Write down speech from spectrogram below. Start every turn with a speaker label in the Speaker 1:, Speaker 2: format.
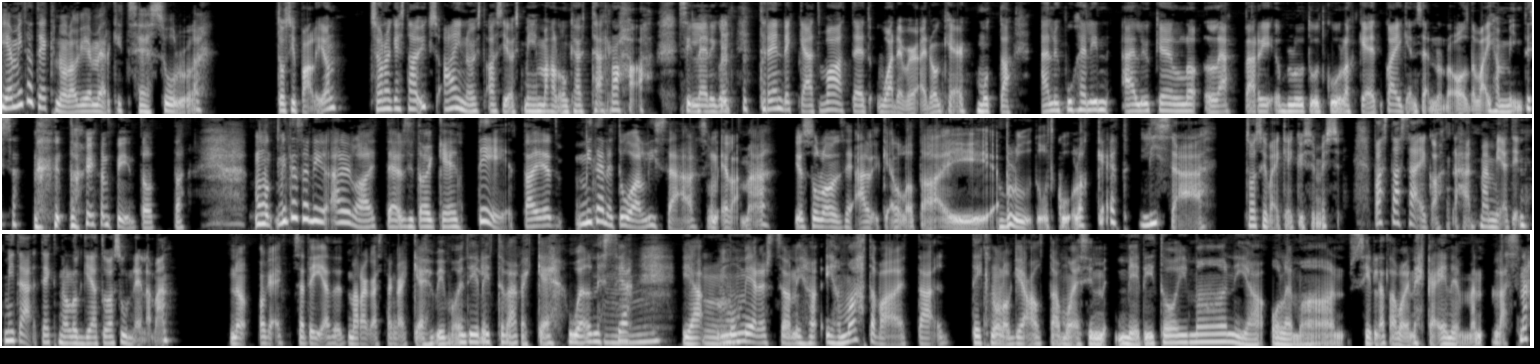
Speaker 1: Ja mitä teknologia merkitsee sulle?
Speaker 2: Tosi paljon. Se on oikeastaan yksi ainoista asioista, mihin mä haluan käyttää rahaa. Silleen niin kuin, että trendekkäät vaatteet, whatever, I don't care. Mutta älypuhelin, älykello, läppäri, Bluetooth-kuulokkeet, kaiken sen on oltava ihan mintissä.
Speaker 1: Toi on niin totta. Mutta mitä sä niin älylaitteella sit oikein teet? Tai et, mitä ne tuo lisää sun elämää? Jos sulla on se älykello tai Bluetooth-kuulokkeet.
Speaker 2: Lisää. Tosi vaikea kysymys. Vastaa sä eka tähän. Mä mietin, mitä teknologia tuo sun elämään?
Speaker 1: No okei, okay. sä tiedät, että mä rakastan kaikkea hyvinvointiin liittyvää, kaikkea wellnessia.
Speaker 2: Mm.
Speaker 1: Ja
Speaker 2: Mm.
Speaker 1: mun mielestä se on ihan, ihan mahtavaa, että teknologia auttaa mua esim. meditoimaan ja olemaan sillä tavoin ehkä enemmän läsnä.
